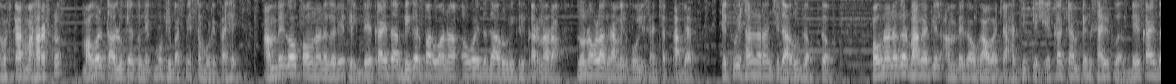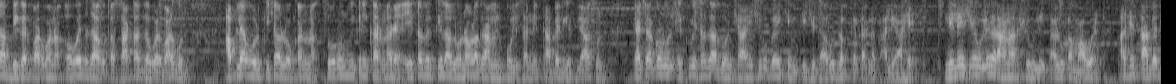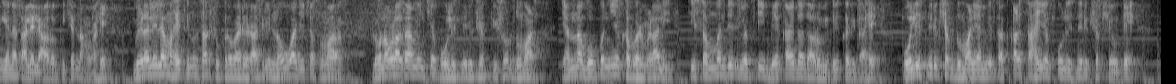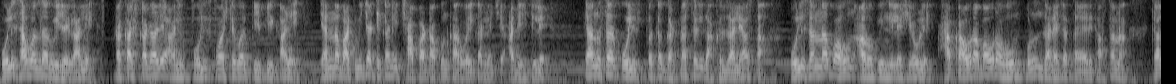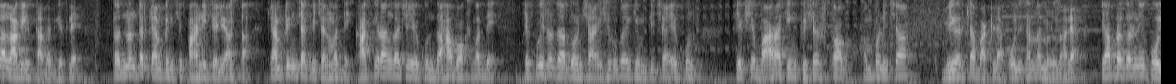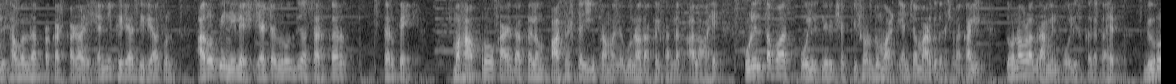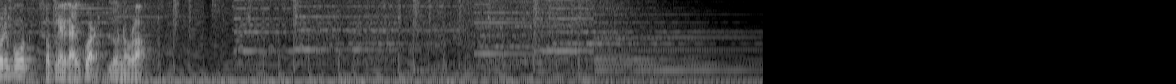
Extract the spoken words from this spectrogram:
नमस्कार महाराष्ट्र. मावळ तालुक्यातून एक मोठी बातमी समोर येत आहे. आंबेगाव पवनानगर येथील बेकायदा बिगर परवाना अवैध दारू विक्री करणारा लोणावळा ग्रामीण पोलिसांच्या ताब्यात एकवीस हजारांची दारू जप्त. पवनानगर भागातील आंबेगाव गावाच्या हद्दीतील एका कॅम्पिंग साईटवर बेकायदा बिगर परवाना अवैध दारूचा साठा जवळ बाळगून आपल्या ओळखीच्या लोकांना चोरून विक्री करणाऱ्या एका व्यक्तीला लोणावळा ग्रामीण पोलिसांनी ताब्यात घेतले असून त्याच्याकडून एकवीस हजार दोनशे ऐंशी रुपये किमतीची दारू जप्त करण्यात आली आहे. निलेश येवले राहणार शिवली तालुका मावळ असे ताब्यात घेण्यात आलेल्या आरोपीचे नाव आहे. मिळालेल्या माहितीनुसार शुक्रवारी रात्री नऊ वाजेच्या सुमारास लोणावळा ग्रामीणचे पोलीस निरीक्षक किशोर धुमाळ यांना गोपनीय खबर मिळाली की संबंधित व्यक्ती बेकायदा दारू विक्री करीत आहे. पोलीस निरीक्षक धुमाळ यांनी तत्काळ सहाय्यक पोलीस निरीक्षक शेवते पोलीस हवालदार विजय गाले प्रकाश कडाळे आणि police constable P P Kale यांना बातमीच्या ठिकाणी छापा टाकून कारवाई करण्याचे आदेश दिले. त्यानुसार पोलीस पथक घटनास्थळी दाखल झाले असता पोलिसांना पाहून आरोपी निलेश येवले हा कावराबावरा होऊन पळून जाण्याच्या तयारीत असताना त्याला लागलीच ताब्यात घेतले. तदनंतर कॅम्पिंगची पाहणी केली असता कॅम्पिंगच्या किचनमध्ये खाकी रंगाचे एकूण दहा बॉक्समध्ये एकवीस हजार दोनशे ऐंशी रुपये किमतीच्या एकूण एकशे बारा किंगफिशर स्टॉक कंपनीच्या बिअरच्या बाटल्या पोलिसांना मिळून आल्या. या प्रकरणी पोलीस हवालदार प्रकाश कडाळे यांनी फिर्याद दिली असून आरोपी निलेश याच्या विरुद्ध सरकारतर्फे महाप्रो कायदा कलम पासष्ट ई प्रमाणे गुन्हा दाखल करण्यात आला आहे. पुढील तपास पोलीस निरीक्षक किशोर धुमाळ यांच्या मार्गदर्शनाखाली लोणावळा ग्रामीण पोलीस करत आहेत. Bureau report Swapnil Gaikwad Lonavala.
